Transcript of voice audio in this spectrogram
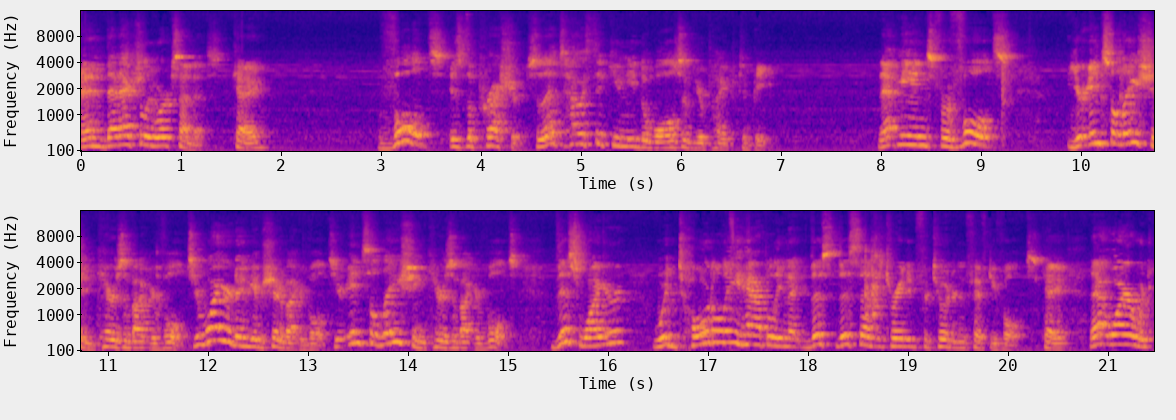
And that actually works on this, okay? Volts is the pressure. So that's how thick you need the walls of your pipe to be. That means for volts, your insulation cares about your volts. Your wire doesn't give a shit about your volts. Your insulation cares about your volts. This wire would totally happily this this says it's rated for 250 volts. Okay, that wire would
